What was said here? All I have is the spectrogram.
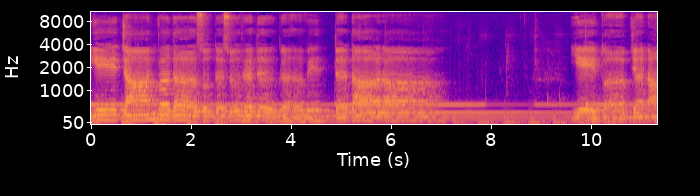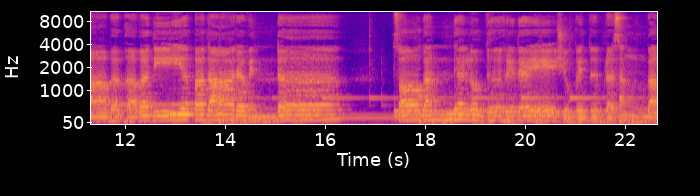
ये चान्वदसुतसुहृद्ग्रहवित्तदारा ये त्वब्जनाभवदीयपदारविन्द सौगन्ध्यलुब्धहृदयेषु कृतप्रसङ्गा।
